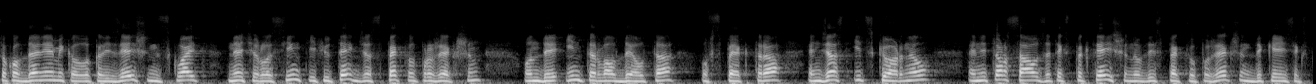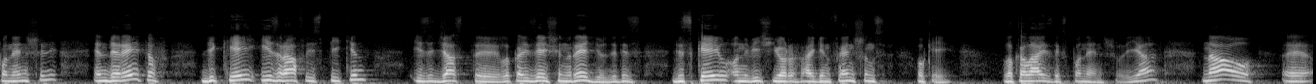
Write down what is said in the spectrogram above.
so-called dynamical localization. It's quite natural thing. If you take just spectral projection on the interval delta of spectra and just its kernel, and it turns out that expectation of this spectral projection decays exponentially, and the rate of decay is, roughly speaking, is just a localization radius. It is the scale on which your eigenfunctions, okay, localized exponentially, yeah? Now, uh,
